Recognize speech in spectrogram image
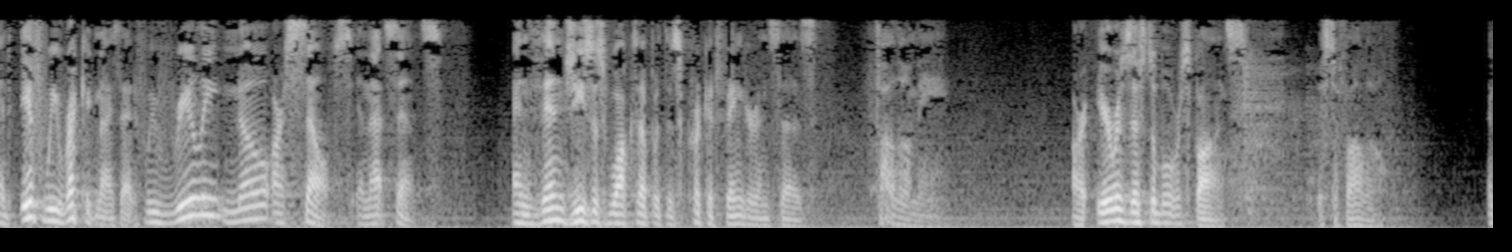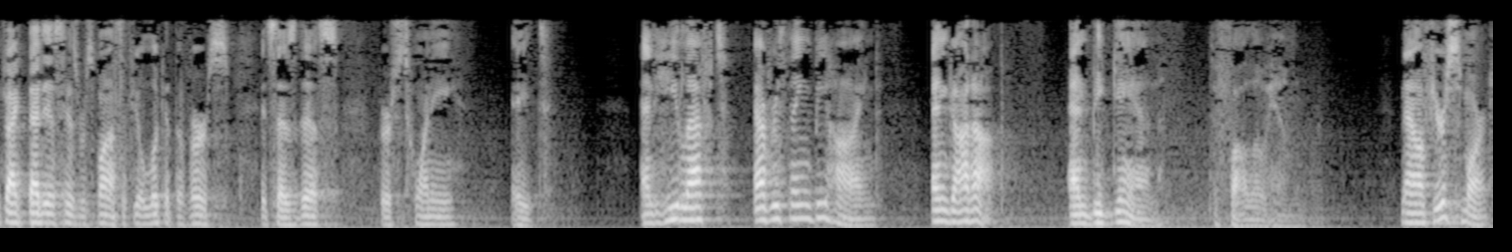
And if we recognize that, if we really know ourselves in that sense, and then Jesus walks up with his crooked finger and says, Follow me, our irresistible response is to follow. In fact, that is his response. If you'll look at the verse, it says this, verse 28. And he left everything behind and got up and began to follow him. Now, if you're smart,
